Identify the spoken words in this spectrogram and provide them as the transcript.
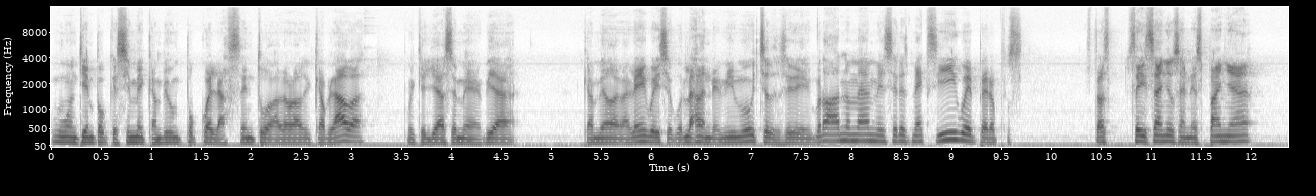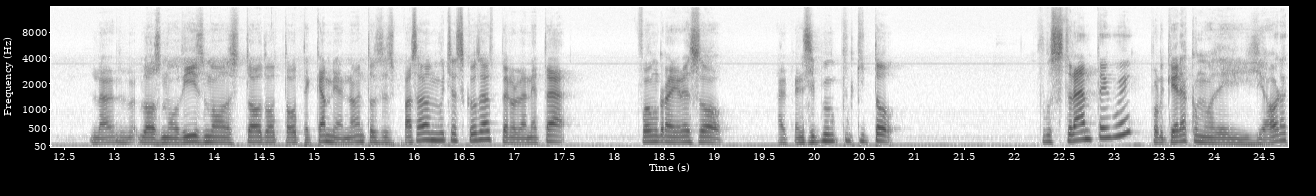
hubo un tiempo que sí me cambió un poco el acento a la hora de que hablaba, porque ya se me había cambiado la lengua y se burlaban de mí muchos, así de, bro, no mames, eres mexi, güey, pero pues estás seis años en España, los modismos, todo, todo te cambia, ¿no? Entonces pasaron muchas cosas, pero la neta fue un regreso al principio un poquito frustrante, güey, porque era como de, y ahora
